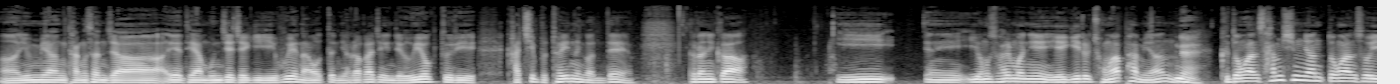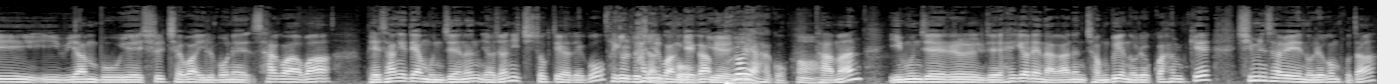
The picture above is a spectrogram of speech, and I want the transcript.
어, 윤미향 당선자에 대한 문제 제기 이후에 나왔던 여러 가지 이제 의혹들이 같이 붙어 있는 건데 그러니까 이 이용수 할머니 얘기를 종합하면 네. 그동안 30년 동안 소위 이 위안부의 실체와 일본의 사과와 배상에 대한 문제는 여전히 지속돼야 되고 한일 관계가 예, 풀어야 예. 하고 어. 다만 이 문제를 이제 해결해 나가는 정부의 노력과 함께 시민 사회의 노력은 보다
